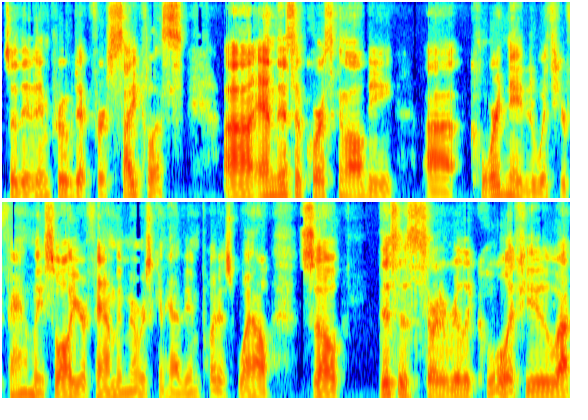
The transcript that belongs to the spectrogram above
So they've improved it for cyclists, uh, and this of course can all be uh, coordinated with your family, so all your family members can have input as well. So this is sort of really cool. If you uh,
